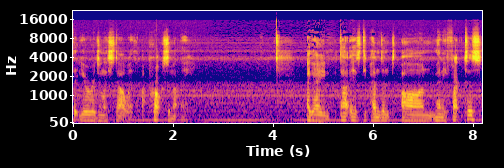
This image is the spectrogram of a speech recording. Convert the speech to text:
that you originally start with approximately. Again that is dependent on many factors.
